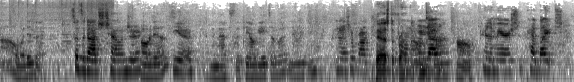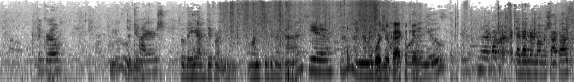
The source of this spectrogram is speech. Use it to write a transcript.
Oh, what is it? So it's a Dodge Challenger. Oh, it is? Yeah. And that's the tailgates of it and everything? No, it's the front. Yeah, that's the On front. the Oh, window. front? Oh, Here are the mirrors, headlights, the grill, the cute. tires. So they have different, ones for different cars? Yeah. Oh, well, I've never Where's seen your back, before, Mikayla? Have you? And then I bought my, so I bought my mom a shot glass that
